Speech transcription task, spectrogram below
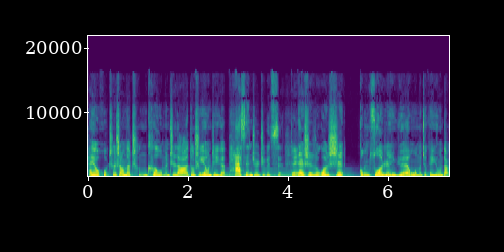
还有火车上的乘客，我们知道啊，都是用这个 passenger 这个词。对，但是如果是工作人员，我们就可以用到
